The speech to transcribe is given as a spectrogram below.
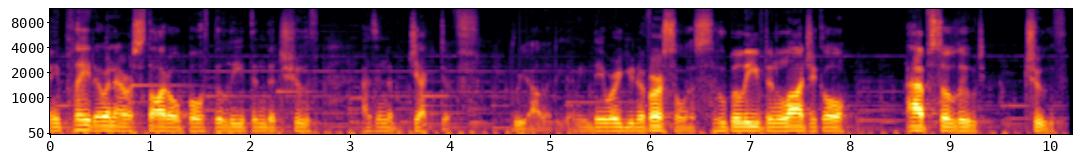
I mean, Plato and Aristotle both believed in the truth as an objective reality. I mean, they were universalists who believed in logical, absolute truth.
